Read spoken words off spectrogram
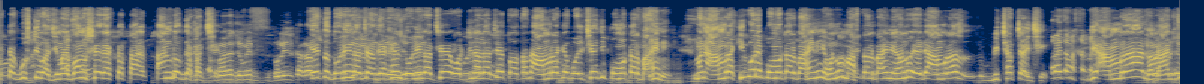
একটা গোষ্ঠীবাজি মানে বংশের একটা তা- তাণ্ডব দেখাচ্ছে। এই তো দলিল আছে দেখেন দলিল আছে অরিজিনাল আছে তথাপি আমরাকে বলছে যে প্রমোটার বাহিনী। মানে আমরা কি করে প্রমোটার বাহিনী হনু মাস্টার বাহিনী হনু এটা আমরা বিচার চাইছি। যে আমরা রাজ্য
